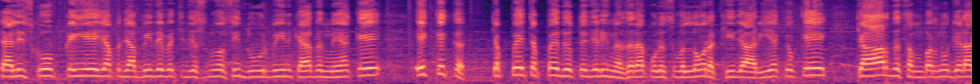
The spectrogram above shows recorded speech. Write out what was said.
ਟੈਲੀਸਕੋਪ ਕਹੀਏ ਜਾਂ ਪੰਜਾਬੀ ਦੇ ਵਿੱਚ ਜਿਸ ਨੂੰ ਅਸੀਂ ਦੂਰਬੀਨ ਕਹਿ ਦਿੰਦੇ ਆ ਕਿ ਇੱਕ ਇੱਕ ਚੱਪੇ ਚੱਪੇ ਦੇ ਉੱਤੇ ਜਿਹੜੀ ਨਜ਼ਰ ਹੈ ਪੁਲਿਸ ਵੱਲੋਂ ਰੱਖੀ ਜਾ ਰਹੀ ਹੈ ਕਿਉਂਕਿ 4 ਦਸੰਬਰ ਨੂੰ ਜਿਹੜਾ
